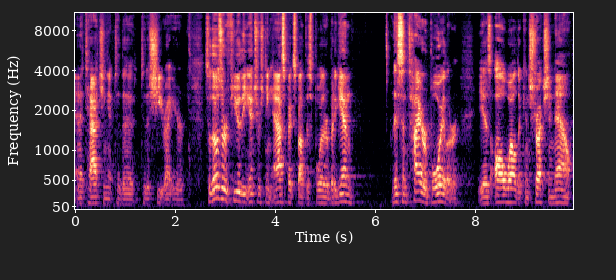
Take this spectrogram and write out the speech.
and attaching it to the, to the sheet right here. So those are a few of the interesting aspects about this boiler. But again, this entire boiler is all welded construction now.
